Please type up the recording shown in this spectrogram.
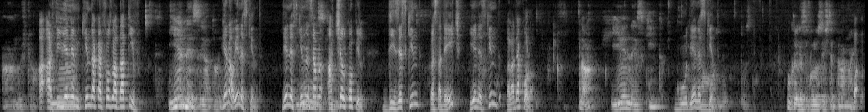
A, nu știu. A- ar fi Ienem Kind dacă ar fi fost la dativ. Jenes e atunci. Genau, Ieneskind. Ieneskind Ieneskind. înseamnă acel copil. Dizeskind, ăsta de aici, Ieneskind, ăla de acolo. Da. Jenes kind. Good Ieneskind. Nu cred că se folosește pe la noi. Ba,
